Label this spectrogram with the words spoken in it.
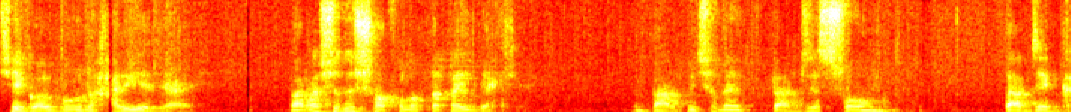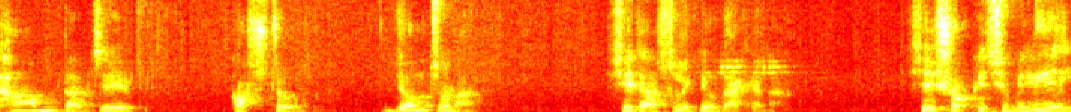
সেই গল্পগুলো হারিয়ে যায়। তারা শুধু সফলতাটাই দেখে। তার পিছনে তার যে শ্রম, তার যে ঘাম, তার যে কষ্ট, যন্ত্রণা, সেটা আসলে কেউ দেখে না। সেই সব কিছু মিলিয়েই,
